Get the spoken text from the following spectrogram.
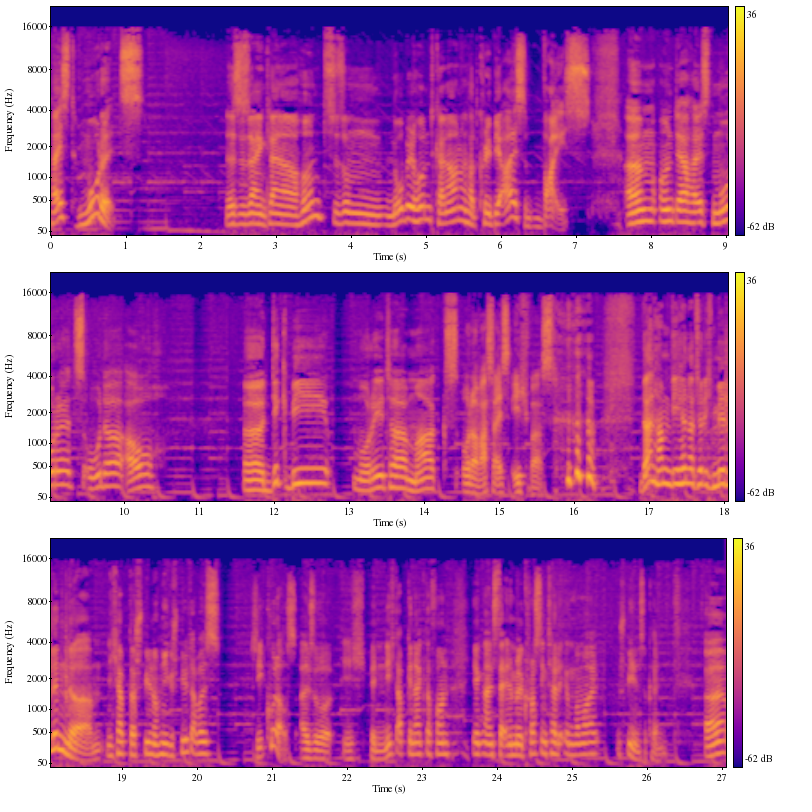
heißt Moritz. Das ist ein kleiner Hund, so ein Nobelhund, keine Ahnung, hat creepy eyes, weiß. Ähm, und er heißt Moritz oder auch äh, Digby, Moreta, Max oder was weiß ich was. Dann haben wir hier natürlich Melinda. Ich habe das Spiel noch nie gespielt, aber es sieht cool aus. Also ich bin nicht abgeneigt davon, irgendeins der Animal Crossing Teile irgendwann mal spielen zu können. Äh,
